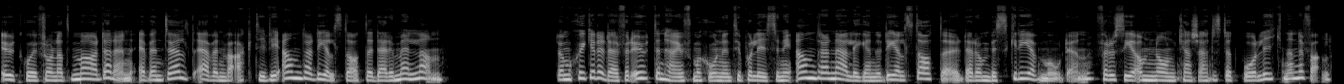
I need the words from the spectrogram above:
utgå ifrån att mördaren eventuellt även var aktiv i andra delstater däremellan. De skickade därför ut den här informationen till polisen i andra närliggande delstater där de beskrev morden för att se om någon kanske hade stött på liknande fall.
